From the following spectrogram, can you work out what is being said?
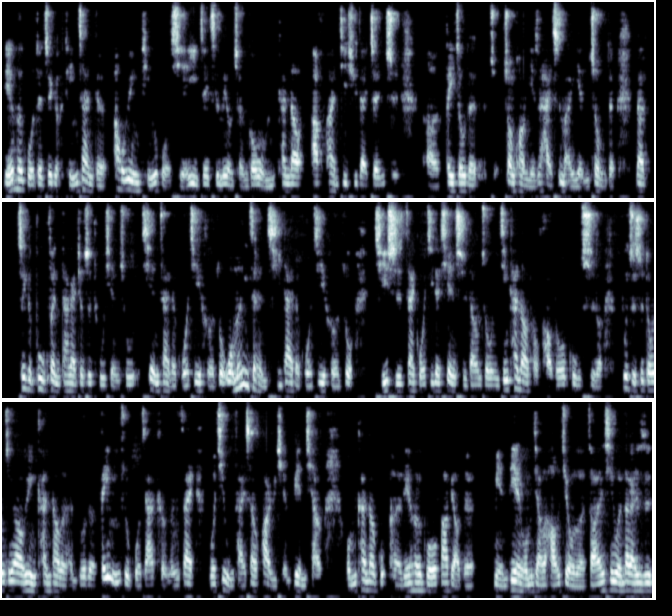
联合国的这个停战的奥运停火协议这次没有成功，我们看到阿富汗继续在争执，呃，非洲的状况也是还是蛮严重的。那这个部分大概就是凸显出现在的国际合作，我们一直很期待的国际合作，其实，在国际的现实当中，已经看到好好多故事了。不只是东京奥运看到了很多的非民主国家可能在国际舞台上话语权变强，我们看到国呃联合国发表的。缅甸，我们讲了好久了。早安新闻大概就是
